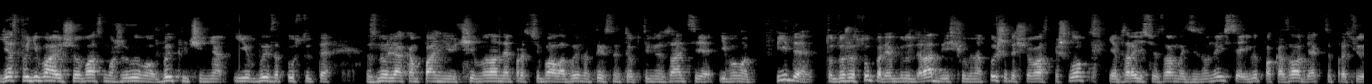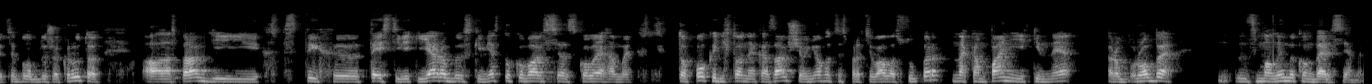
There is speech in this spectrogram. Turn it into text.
Я сподіваюся, що у вас можливо виключення, і ви запустите з нуля кампанію, чи вона не працювала, ви натиснете оптимізація і воно піде, то дуже супер. Я буду радий, що ви напишете, що у вас пішло. Я б з радістю з вами зізвонився, і ви показали б, як це працює. Це було б дуже круто. А насправді з тих е, тестів, які я робив, з ким я спілкувався з колегами, то поки ніхто не казав, що у нього це спрацювало супер на кампанії, які не робить з малими конверсіями.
